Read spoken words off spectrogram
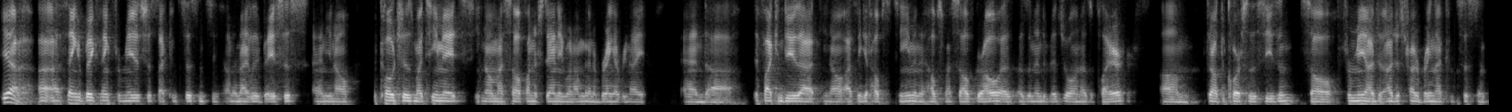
Yeah, I think a big thing for me is just that consistency on a nightly basis, and you know the coaches, my teammates, you know, myself understanding what I'm going to bring every night. And uh, if I can do that, you know, I think it helps the team and it helps myself grow as, as an individual and as a player um, throughout the course of the season. So for me, I, ju- I just try to bring that consistent,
